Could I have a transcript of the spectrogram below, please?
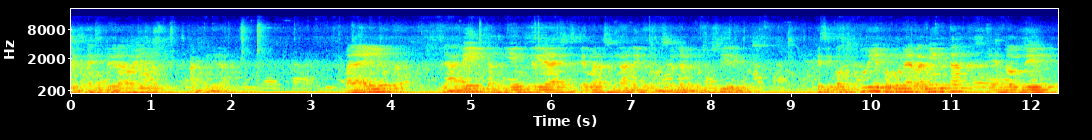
que se han integrado a ella han generado. Para ello, la ley también crea el Sistema Nacional de Información de Recursos Hídricos, que se constituye como una herramienta en donde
